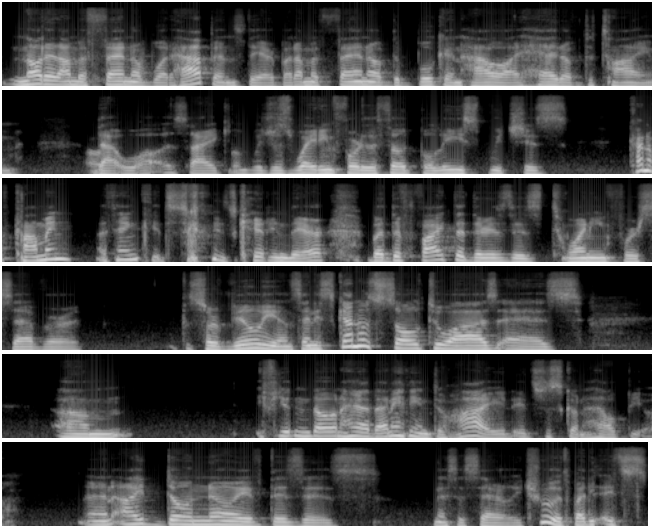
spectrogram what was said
not that I'm a fan of what happens there, but I'm a fan of the book and how ahead of the time oh. that was. Like we're just waiting for the thought police, which is kind of coming. I think it's it's getting there. But the fact that there is this 24 seven surveillance and it's kind of sold to us as um, if you don't have anything to hide, it's just going to help you. And I don't know if this is necessarily truth, but it's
